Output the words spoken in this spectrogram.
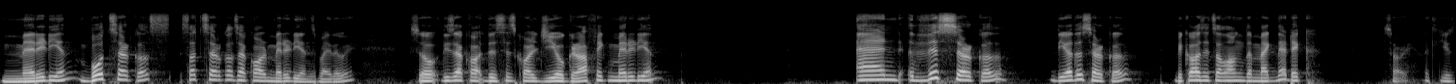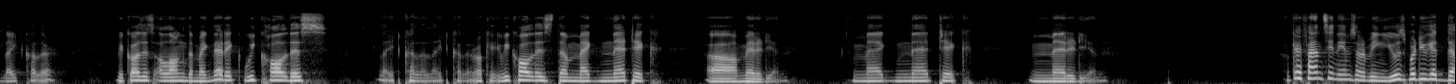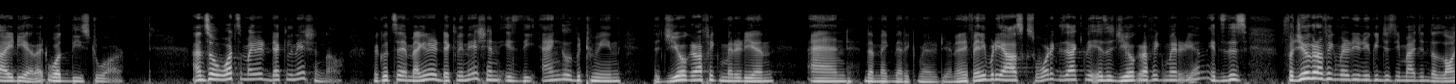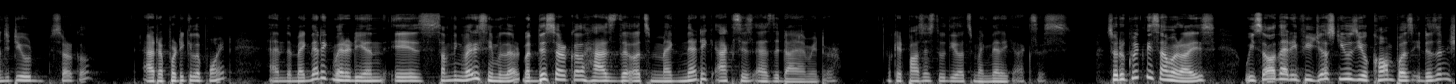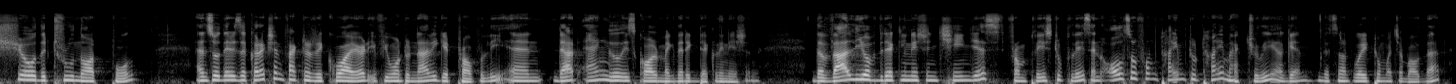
meridian. Both circles, such circles are called meridians, by the way. So these are called, this is called geographic meridian. And this circle, the other circle, because it's along the magnetic, sorry, let's use light color. Because it's along the magnetic, we call this light color, light color. Okay, we call this the magnetic uh, meridian. Magnetic meridian. Okay, fancy names are being used, but you get the idea, right? What these two are. And so what's magnetic declination now? We could say magnetic declination is the angle between the geographic meridian and the magnetic meridian. And if anybody asks what exactly is a geographic meridian, it's this, for geographic meridian, you can just imagine the longitude circle at a particular point, and the magnetic meridian is something very similar, but this circle has the Earth's magnetic axis as the diameter. Okay, it passes through the Earth's magnetic axis. So to quickly summarize, we saw that if you just use your compass, it doesn't show the true North Pole. And so there is a correction factor required if you want to navigate properly, and that angle is called magnetic declination. The value of the declination changes from place to place and also from time to time actually. Again, let's not worry too much about that.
